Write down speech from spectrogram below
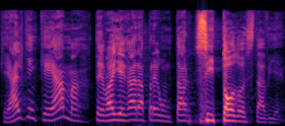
que alguien que ama te va a llegar a preguntar si todo está bien.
